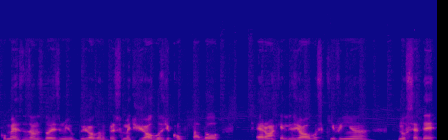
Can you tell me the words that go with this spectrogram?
começo dos anos 2000, jogando principalmente jogos de computador, eram aqueles jogos que vinha no CD.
